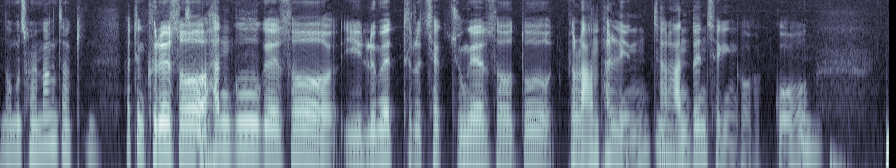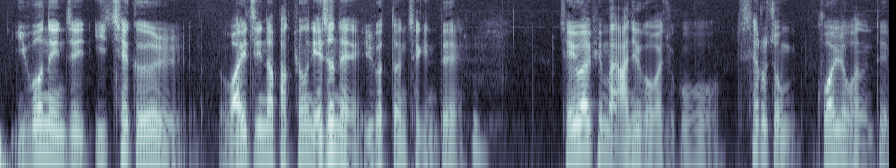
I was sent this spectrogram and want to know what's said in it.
너무 절망적인. 하여튼 그래서 음. 한국에서 이 르메트르 책 중에서도 별로 안 팔린 잘 음. 안된 책인 것 같고 음. 이번에 이제 이 책을 YG나 박평은 예전에 읽었던 책인데 음. JYP만 안 읽어가지고 새로 좀 구하려고 하는데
